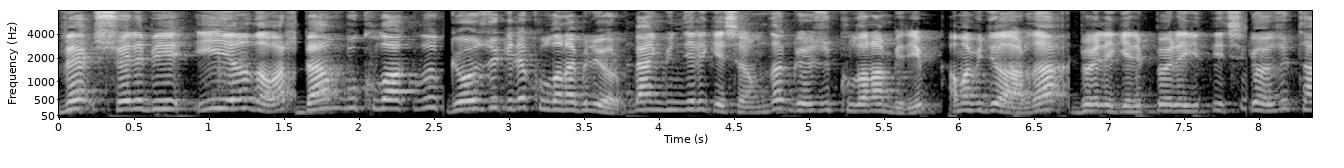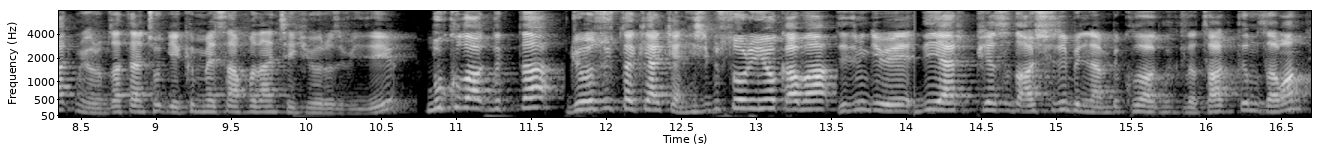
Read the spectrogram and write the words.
Ve şöyle bir iyi yanı da var. Ben bu kulaklığı gözlük ile kullanabiliyorum. Ben gündelik yaşamımda gözlük kullanan biriyim. Ama videolarda böyle gelip böyle gittiği için gözlük takmıyorum. Zaten çok yakın mesafeden çekiyoruz videoyu. Bu kulaklıkta gözlük takarken hiçbir sorun yok ama dediğim gibi diğer piyasada aşırı bilinen bir kulaklıkla taktığım zaman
